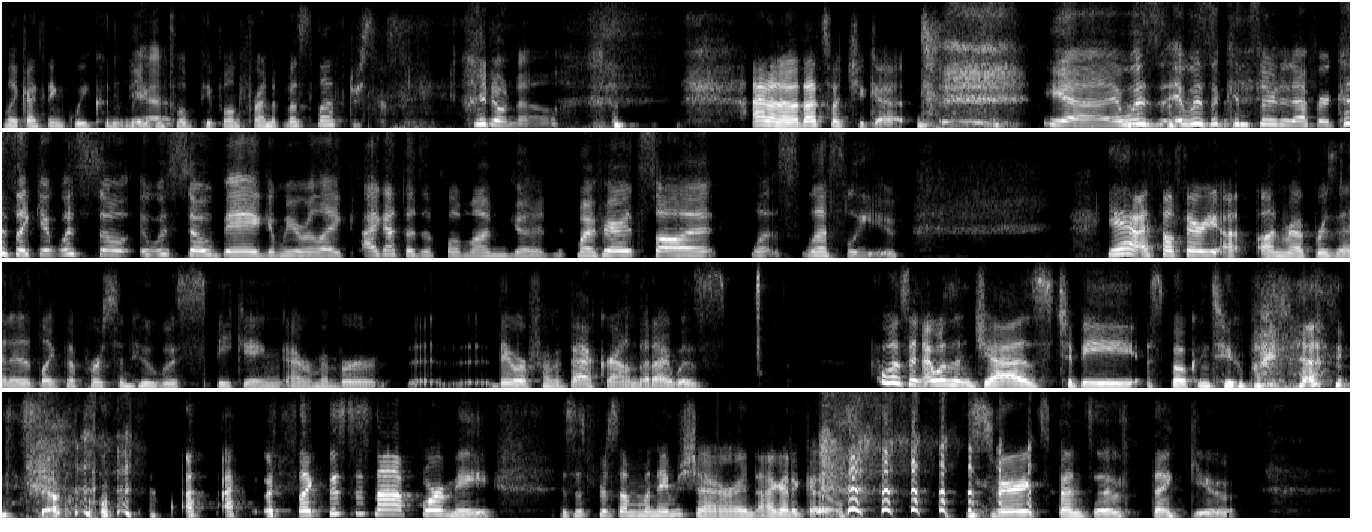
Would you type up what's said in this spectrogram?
Like I think we couldn't leave Yeah. until people in front of us left or something. i don't know I don't know. That's what you get. yeah it was it was a concerted effort because like it was so it was so big and we were like i got the diploma i'm good my parents saw it let's let's leave Yeah, I felt very uh, unrepresented. Like the person who was speaking, I remember th- they were from a background that I was I wasn't I wasn't jazzed to be spoken to by them. So I was like this is not for me. This is for someone named Sharon. I got to go. it's very expensive. Thank you.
